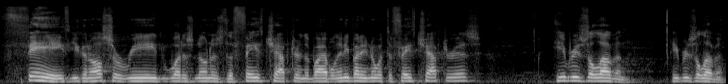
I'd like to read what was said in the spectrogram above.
faith, you can also read what is known as the faith chapter in the Bible. Anybody know what the faith chapter is? Hebrews 11. Hebrews 11.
